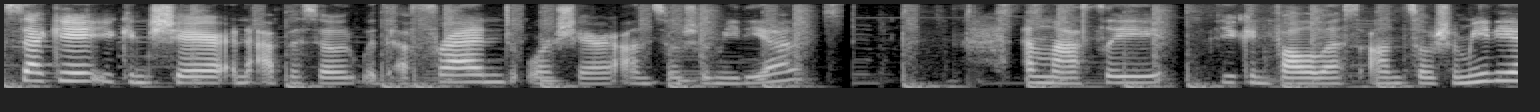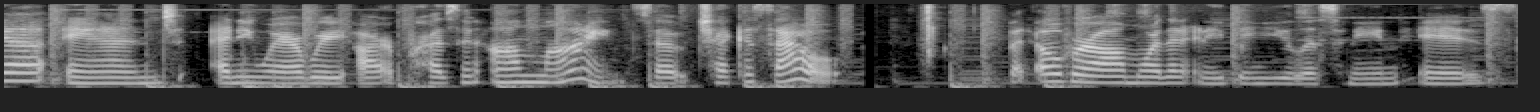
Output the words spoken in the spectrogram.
Second, you can share an episode with a friend or share it on social media. And lastly, you can follow us on social media and anywhere we are present online. So check us out. But overall, more than anything, you listening is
